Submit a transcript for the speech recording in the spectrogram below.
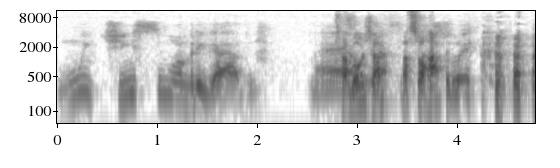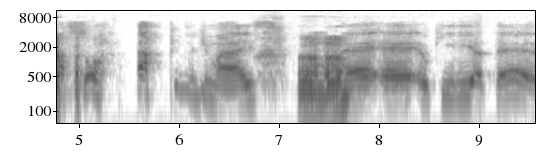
muitíssimo obrigado né? Acabou já? Passou, passou rápido? Passou rápido demais. Uhum. É, é, eu queria até,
